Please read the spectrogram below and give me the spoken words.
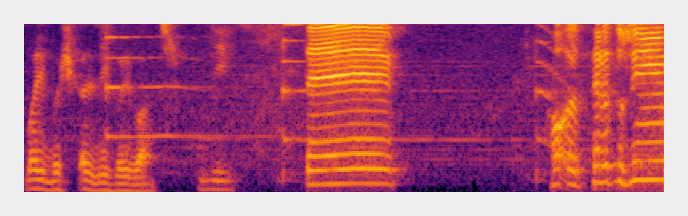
ਕੋਈ ਮੁਸ਼ਕਲ ਨਹੀਂ ਹੋਈ ਬਾਤ ਜੀ। ਤੇ ਫਿਰ ਤੁਸੀਂ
